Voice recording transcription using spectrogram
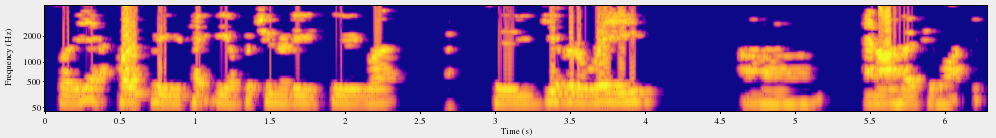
So yeah, hopefully you take the opportunity to, uh, to give it a read, um, and I hope you like it.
